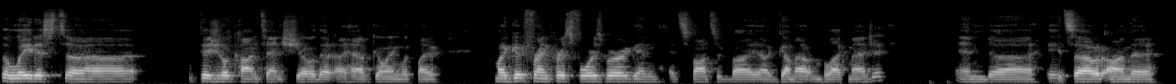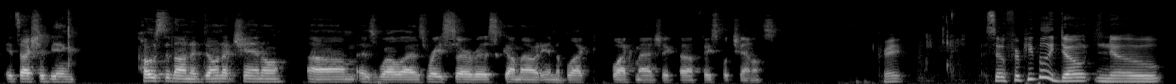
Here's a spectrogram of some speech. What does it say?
the latest uh, digital content show that I have going with my my good friend Chris Forsberg, and it's sponsored by uh, Gumout and Black Magic, and uh, it's out on the it's actually being posted on a Donut channel um, as well as Race Service, Gumout, and the Black Black Magic uh, Facebook channels. Great. So for people who don't know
